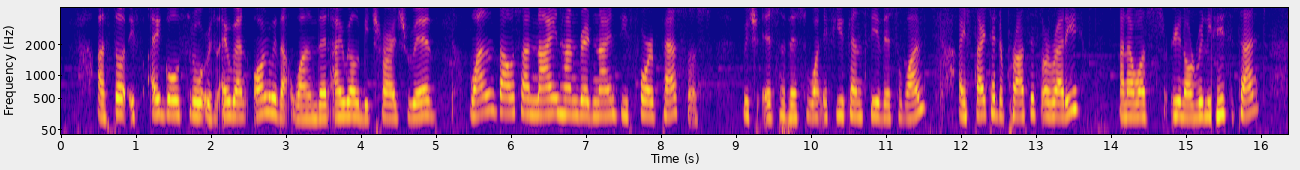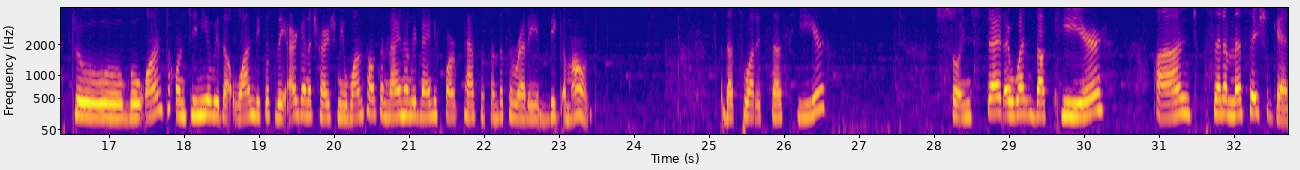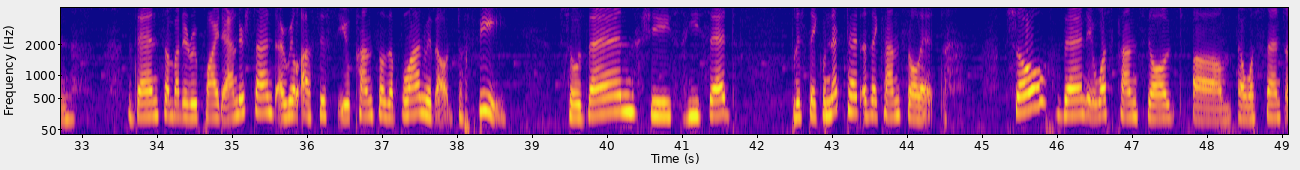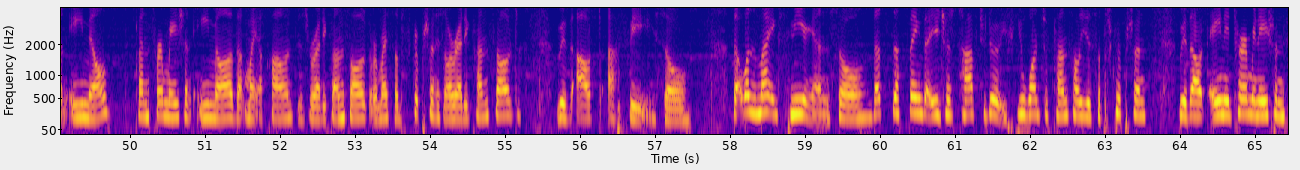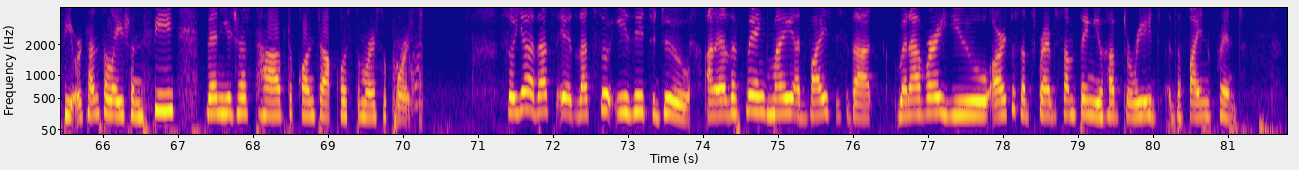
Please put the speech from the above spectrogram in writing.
I thought if I go through, if I went on with that one, then I will be charged with 1,994 pesos, which is this one. If you can see this one, I started the process already and I was, you know, really hesitant to go on to continue with that one because they are gonna charge me 1994 pesos and that's already a big amount. So that's what it says here. So instead I went back here and sent a message again. Then somebody replied I understand. I will assist you. Cancel the plan without the fee. So then she he said please stay connected as I cancel it so then it was cancelled um, i was sent an email confirmation email that my account is already cancelled or my subscription is already cancelled without a fee. So that was my experience. So that's the thing that you just have to do. If you want to cancel your subscription without any termination fee or cancellation fee then you just have to contact customer support so yeah that's it. That's so easy to do. And i think my advice is that whenever you are to subscribe something you have to read the fine print.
